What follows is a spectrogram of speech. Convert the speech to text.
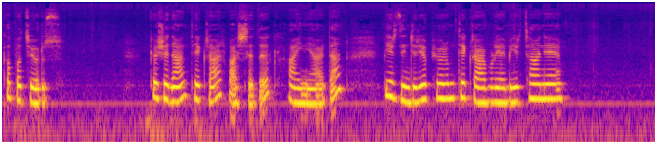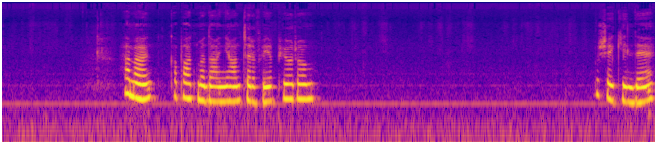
kapatıyoruz. Köşeden tekrar başladık. Aynı yerden. Bir zincir yapıyorum. Tekrar buraya bir tane. Hemen kapatmadan yan tarafa yapıyorum. Bu şekilde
